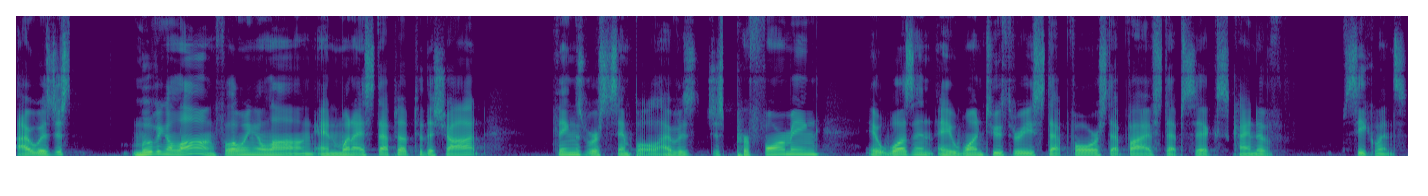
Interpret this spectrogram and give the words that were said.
I was just moving along, flowing along, and when I stepped up to the shot, things were simple. I was just performing. It wasn't a one, two, three, step four, step five, step six kind of sequence.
